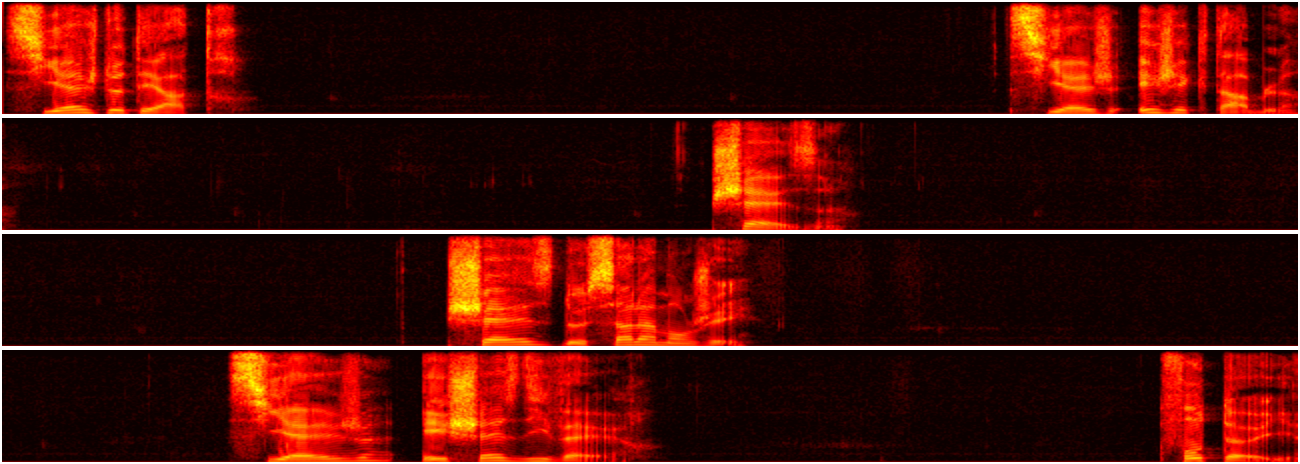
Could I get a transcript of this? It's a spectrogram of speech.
Siège de théâtre. Siège éjectable. Chaise. Chaise de salle à manger. Siège et chaise d'hiver. Fauteuil.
